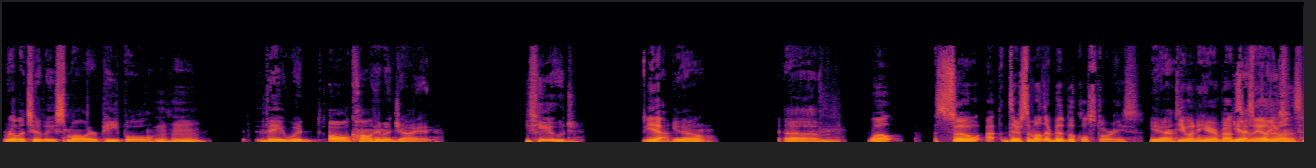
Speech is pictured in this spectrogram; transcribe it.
relatively smaller people hmm they would all call him a giant he's huge Yeah. you know um Well, so uh, there's some other biblical stories. yeah Do you want to hear about Yes, some of the please. other ones?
